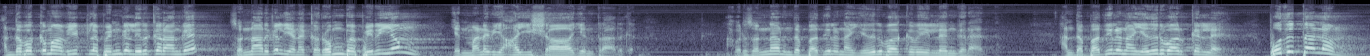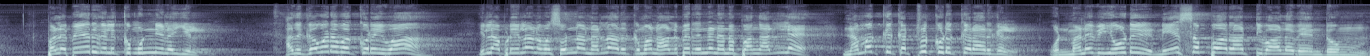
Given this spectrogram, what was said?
அந்த பக்கமாக வீட்டில் பெண்கள் இருக்கிறாங்க சொன்னார்கள் எனக்கு ரொம்ப பிரியம் என் மனைவி ஆயிஷா என்றார்கள். அவர் சொன்னார் இந்த பதிலை நான் எதிர்பார்க்கவே இல்லைங்கிறார். அந்த பதிலை நான் எதிர்பார்க்கல. பொதுத்தளம் பல பேர்களுக்கு முன்னிலையில் அது கௌரவ குறைவா இல்லை அப்படியெல்லாம் நம்ம சொன்னால் நல்லா இருக்குமா? நாலு பேர் என்ன நினைப்பாங்க? அல்ல நமக்கு கற்றுக் கொடுக்கிறார்கள். உன் மனைவியோடு நேசம் பாராட்டி வாழ வேண்டும்.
